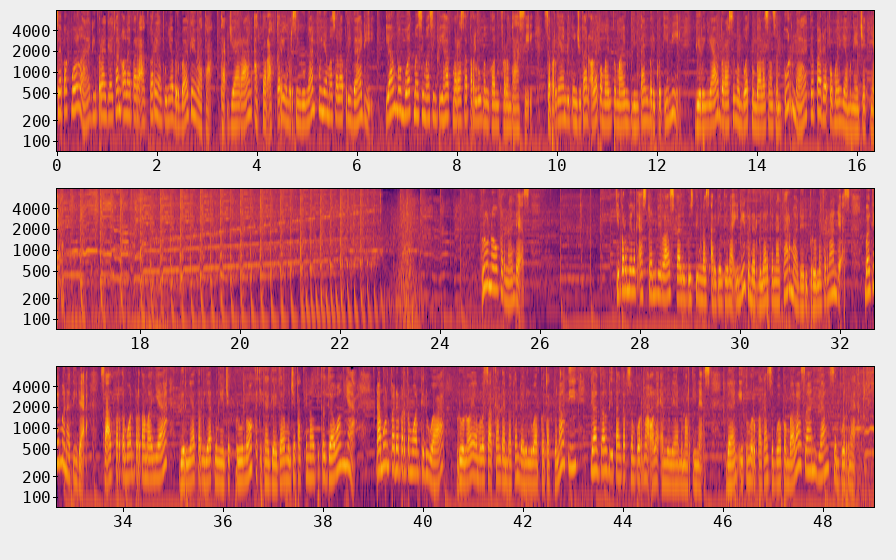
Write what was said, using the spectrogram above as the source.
Sepak bola diperagakan oleh para aktor yang punya berbagai watak. Tak jarang, aktor-aktor yang bersinggungan punya masalah pribadi yang membuat masing-masing pihak merasa perlu mengkonfrontasi. Seperti yang ditunjukkan oleh pemain-pemain bintang berikut ini. Dirinya berhasil membuat pembalasan sempurna kepada pemain yang mengejeknya. Bruno Fernandes Kiper milik Aston Villa sekaligus timnas Argentina ini benar-benar kena karma dari Bruno Fernandes. Bagaimana tidak? Saat pertemuan pertamanya, dirinya terlihat mengejek Bruno ketika gagal mencetak penalti ke gawangnya. Namun pada pertemuan kedua, Bruno yang melesatkan tembakan dari luar kotak penalti gagal ditangkap sempurna oleh Emiliano Martinez. Dan itu merupakan sebuah pembalasan yang sempurna.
